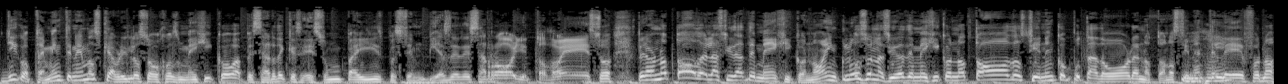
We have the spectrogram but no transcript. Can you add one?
digo, también tenemos que abrir los ojos, México, a pesar de que es un país, pues en vías de desarrollo y todo eso, pero no todo en la Ciudad de México, ¿no? Incluso en la Ciudad de México no todos tienen computadora, no todos tienen teléfono,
